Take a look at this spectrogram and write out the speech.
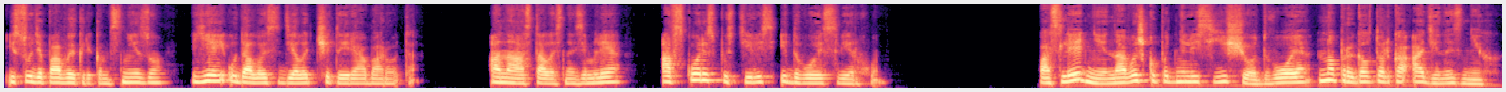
И, судя по выкрикам снизу, ей удалось сделать четыре оборота. Она осталась на земле, а вскоре спустились и двое сверху. Последние на вышку поднялись еще двое, но прыгал только один из них.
